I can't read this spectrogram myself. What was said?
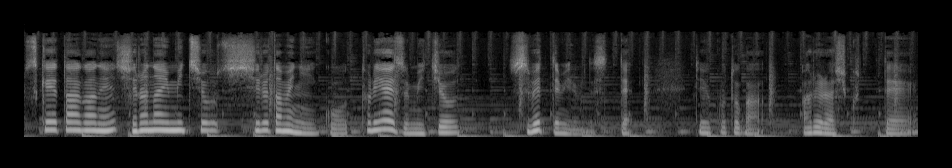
スケーターがね知らない道を知るためにこうとりあえず道を滑ってみるんですって。っていうことがあるらしくって。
